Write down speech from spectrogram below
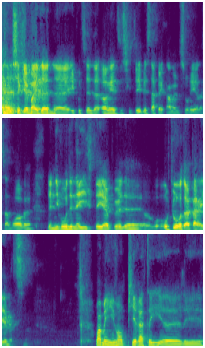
euh, ce que Biden euh, et Poutine auraient discuté, mais ça fait quand même sourire, à savoir le niveau de naïveté un peu de, autour d'un pareil avertissement. Ouais, mais ils vont pirater les,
